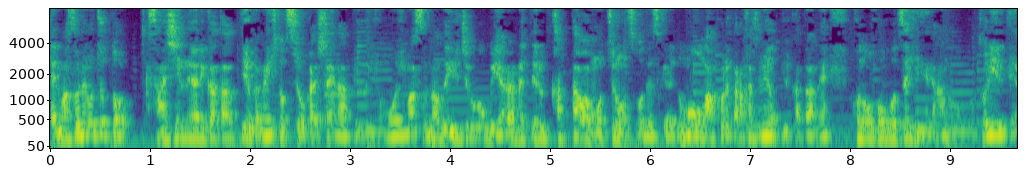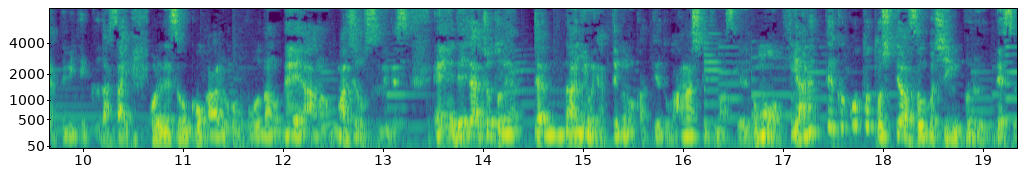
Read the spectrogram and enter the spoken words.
えー、まあ、それのちょっと最新のやり方っていうかね、一つ紹介したいなっていうふうに思います。なので、YouTube 広告やられてる方はもちろんそうですけれども、まあ、これから始めようっていう方はね、この方法ぜひね、あの、取り入れてやってみてください。これね、すごく効果ある方法なので、あの、マジおすすめです。えー、で、じゃあちょっとね、じゃあ何をやっていくのかっていうとこ話していきますけれども、やるっていくこととしてはすごくシンプルです。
